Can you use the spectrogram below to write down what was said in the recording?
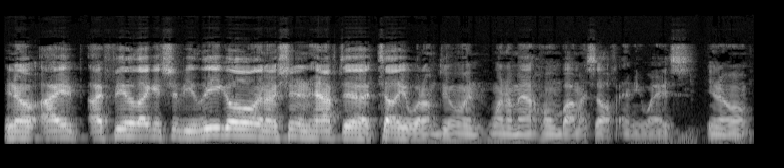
you know, I I feel like it should be legal, and I shouldn't have to tell you what I'm doing when I'm at home by myself, anyways. You know,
